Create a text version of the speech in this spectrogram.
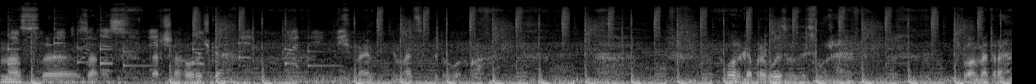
У нас е, зараз перша горочка. Починаємо підніматися під горку. Горка приблизно десь може кілометра.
